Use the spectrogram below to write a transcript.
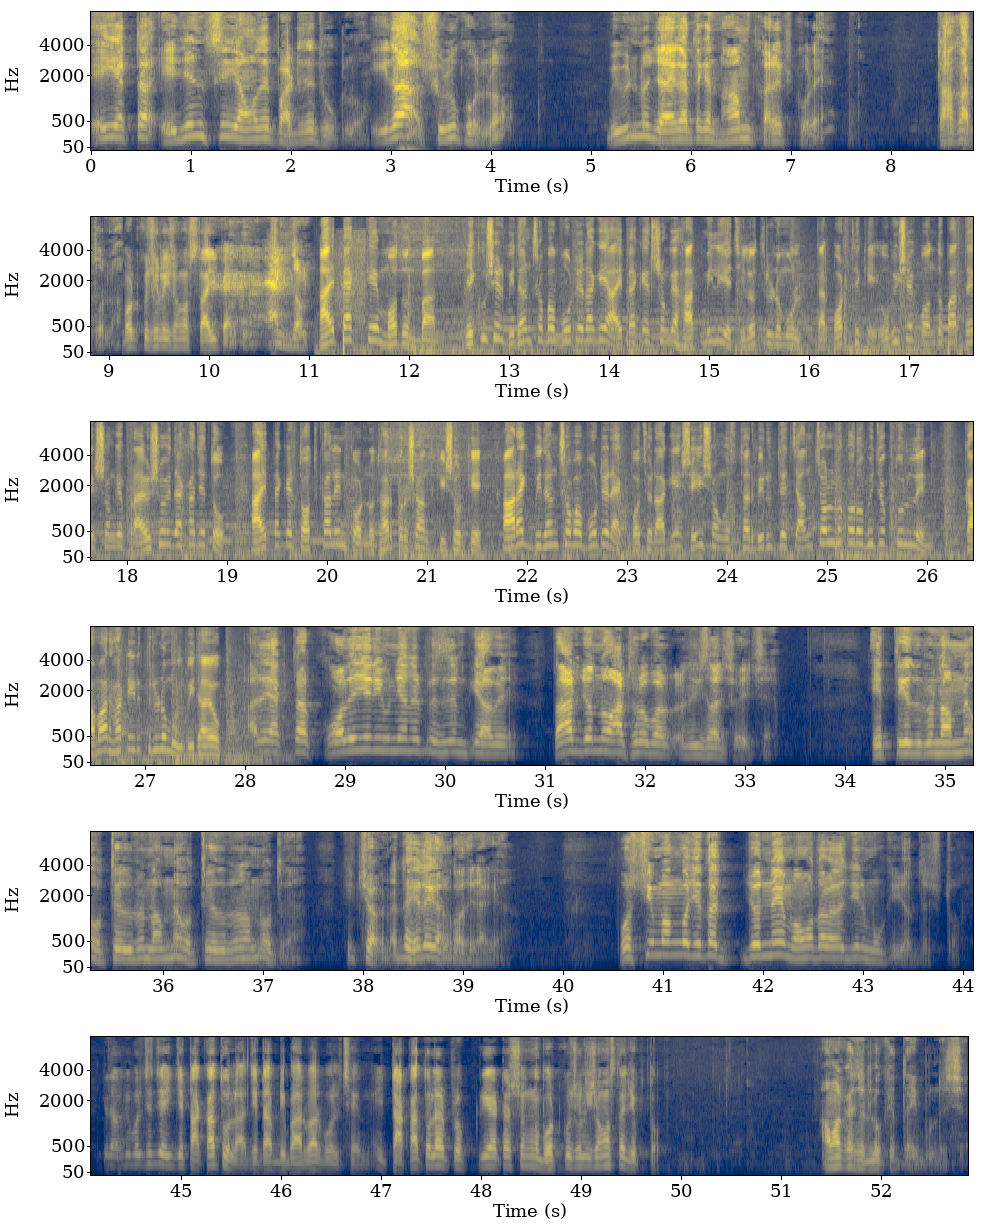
এই একটা এজেন্সি আমাদের পার্টিতে ঢুকলো। এরা শুরু করল বিভিন্ন জায়গা থেকে নাম কালেক্ট করে টাকা তোলা। ভোট কুশলী সংস্থা আইপ্যাক। একদম। আইপ্যাককে মদন বান। একুশের বিধানসভা ভোটের আগে আইপ্যাকের সঙ্গে হাত মিলিয়েছিল তৃণমূল। তারপর থেকে অভিষেক বন্দ্যোপাধ্যায়ের সঙ্গে প্রায়শই দেখা যেত আইপ্যাকের তৎকালীন কর্ণধার প্রশান্ত কিশোরকে। আরেক বিধানসভা ভোটের এক বছর আগে সেই সংস্থার বিরুদ্ধে চাঞ্চল্যকর অভিযোগ তুললেন কামারহাটির তৃণমূল বিধায়ক। আরে একটা কলেজের ইউনিয়নের প্রেসিডেন্ট কে হবে? তার জন্য আঠেরো বার রিসার্চ হয়েছে। এর থেকে দুটো নাম নেই ওর থেকে দুটো নাম নেই ওর থেকে দুটো নাম নেই ওর থেকে কিচ্ছু হবে না। এ তো হেরে গেল কদিন আগে। পশ্চিমবঙ্গ জেতার জন্য মমতা ব্যানার্জির মুখই যথেষ্ট। কিন্তু আপনি বলছেন যে এই যে টাকা তোলা যেটা আপনি বারবার বলছেন এই টাকা তোলার প্রক্রিয়াটার সঙ্গে ভোট কুশলী সংস্থা যুক্ত? আমার কাছে লোকে তাই বলেছে।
